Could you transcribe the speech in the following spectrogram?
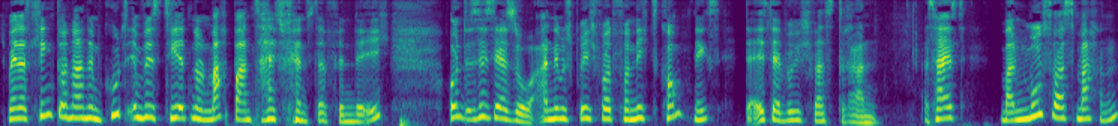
Ich meine, das klingt doch nach einem gut investierten und machbaren Zeitfenster, finde ich. Und es ist ja so, an dem Sprichwort von nichts kommt nichts, da ist ja wirklich was dran. Das heißt, man muss was machen,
